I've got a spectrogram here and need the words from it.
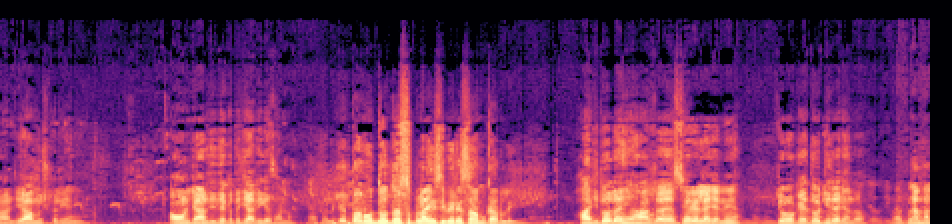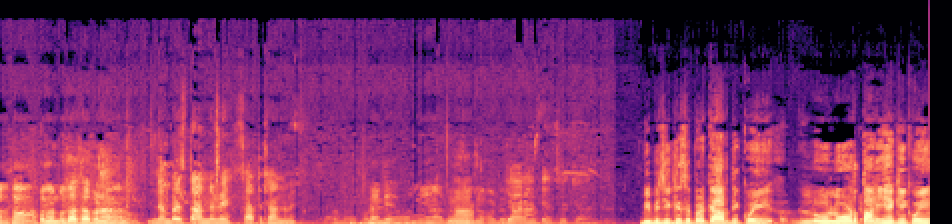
ਹਾਂਜੀ ਆ ਮੁਸ਼ਕਲੀਆਂ ਆ ਆਉਣ ਜਾਣ ਦੀ ਦਿੱਕਤ ਜ਼ਿਆਦੀ ਆ ਸਾਨੂੰ। ਬਲਕਿ ਤੁਹਾਨੂੰ ਦੁੱਧ ਸਪਲਾਈ ਸਵੇਰੇ ਸ਼ਾਮ ਕਰ ਲਈ। ਹਾਂਜੀ ਦੁੱਧ ਅਸੀਂ ਹਾਂ ਸ- ਸਵੇਰੇ ਲੈ ਜਾਂਦੇ ਆ। ਚੋ ਕੇ ਹੀ ਲੈ ਜਾਂਦਾ। ਨੰਬਰ ਦੱਸੋ। ਨੰਬਰ ਦੱਸ ਆਪਣਾ। ਨੰਬਰ 97 798 11304 ਬੀਬੀ ਜੀ ਕਿਸੇ ਪ੍ਰਕਾਰ ਦੀ ਕੋਈ ਲੋੜ ਤਾਂ ਨਹੀਂ ਹੈਗੀ ਕੋਈ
